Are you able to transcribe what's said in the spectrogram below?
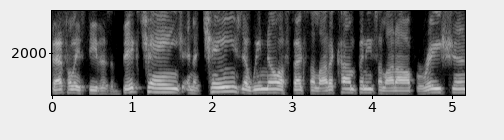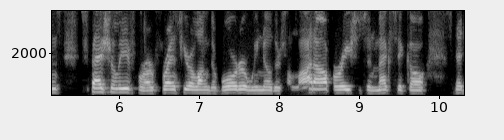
Definitely, Steve. There's a big change and a change that we know affects a lot of companies, a lot of operations, especially for our friends here along the border. We know there's a lot of operations in Mexico that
